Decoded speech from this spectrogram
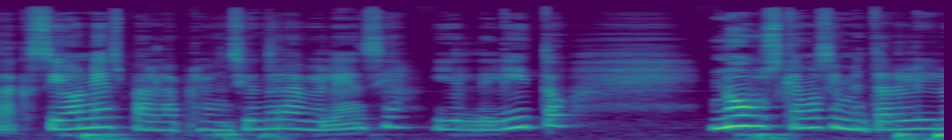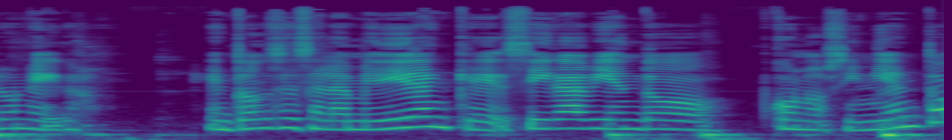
acciones para la prevención de la violencia y el delito, no busquemos inventar el hilo negro. Entonces, en la medida en que siga habiendo conocimiento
